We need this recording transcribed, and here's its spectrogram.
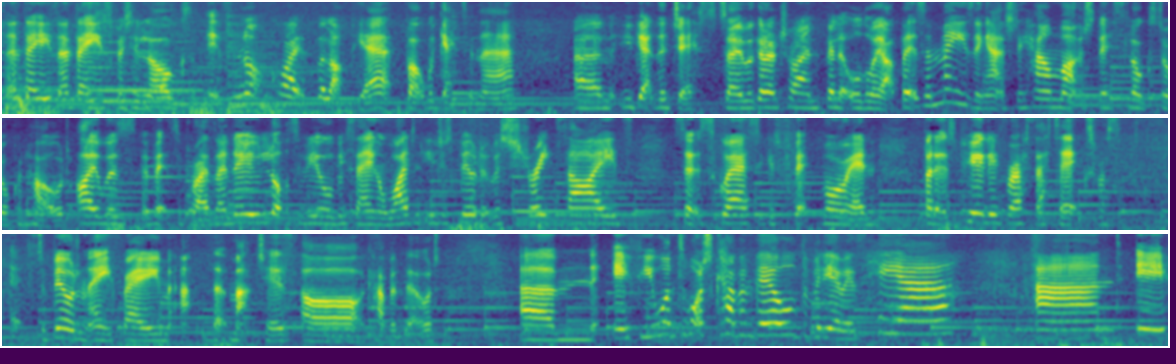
days and days and days splitting logs. It's not quite full up yet, but we're getting there. Um, you get the gist. So we're going to try and fill it all the way up. But it's amazing actually how much this log store can hold. I was a bit surprised. I know lots of you will be saying, oh, why didn't you just build it with straight sides so it's square so you could fit more in? But it's purely for aesthetics. For to build an A-frame that matches our cabin build. Um, if you want to watch cabin build, the video is here. And if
